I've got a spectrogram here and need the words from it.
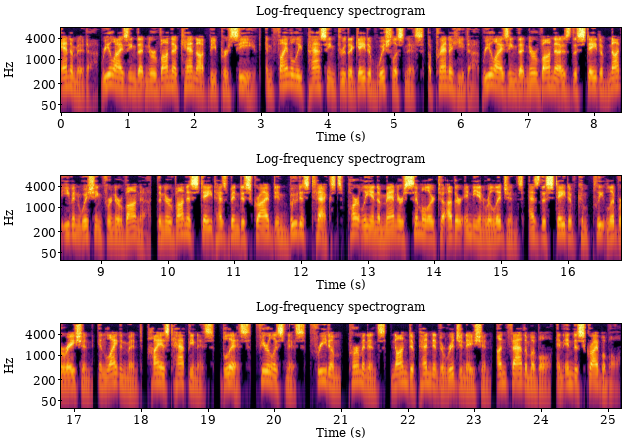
animitta realizing that nirvana cannot be perceived, and finally passing through the gate of wishlessness realizing that nirvana is the state of not even wishing for nirvana. The nirvana state has been described in Buddhist texts partly in a manner similar to other Indian religions, as the state of complete liberation, enlightenment, highest happiness happiness, bliss, fearlessness, freedom, permanence, non-dependent origination, unfathomable, and indescribable.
